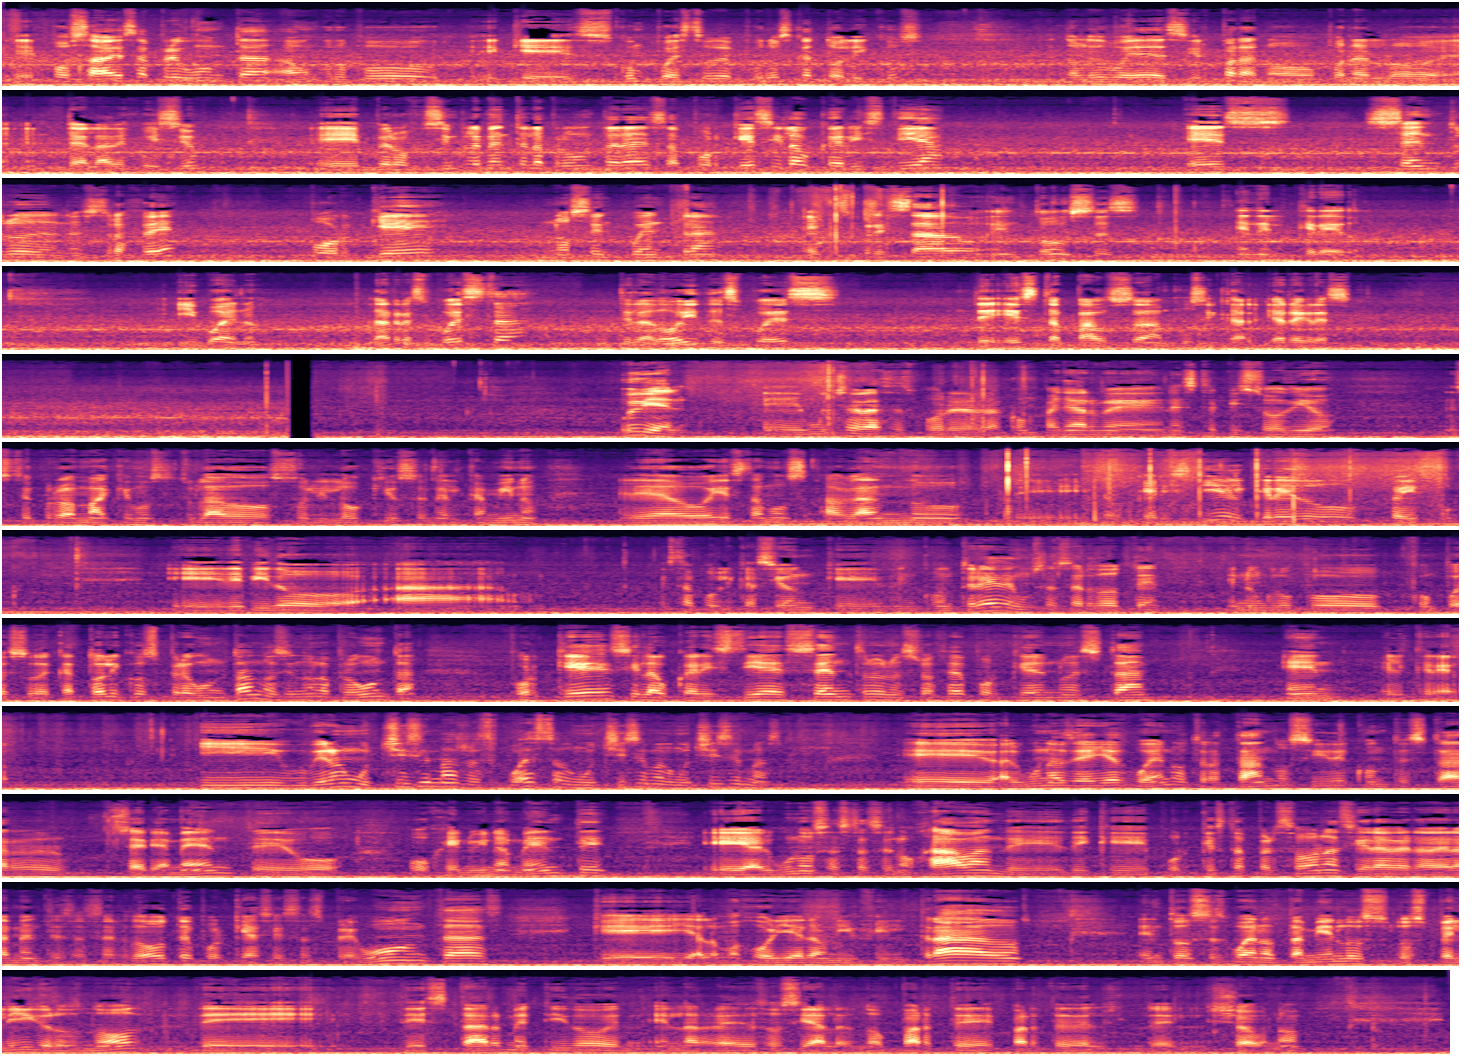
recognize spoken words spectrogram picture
eh, posaba esa pregunta a un grupo eh, que es compuesto de puros católicos. No les voy a decir para no ponerlo en tela de juicio, pero simplemente la pregunta era esa, ¿por qué si la Eucaristía es centro de nuestra fe, por qué no se encuentra expresado entonces en el credo? Y bueno, la respuesta te la doy después de esta pausa musical. Ya regreso. Muy bien, eh, muchas gracias por acompañarme en este episodio de este programa que hemos titulado Soliloquios en el Camino. El día de hoy estamos hablando de la Eucaristía, el credo Facebook. Eh, debido a esta publicación que encontré de un sacerdote en un grupo compuesto de católicos preguntando, haciendo la pregunta, ¿Por qué si la Eucaristía es centro de nuestra fe, por qué no está en el credo? Y hubieron muchísimas respuestas, muchísimas, muchísimas. Eh, algunas de ellas, bueno, tratando sí de contestar seriamente o, genuinamente. Eh, algunos hasta se enojaban de, de, que por qué esta persona, si era verdaderamente sacerdote, por qué hace esas preguntas, que a lo mejor ya era un infiltrado. Entonces, bueno, también los, los peligros, ¿no? De, de estar metido en, las redes sociales, ¿no? Parte, parte del, show, ¿no?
